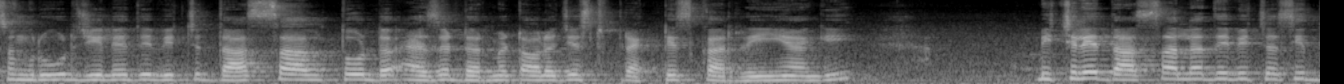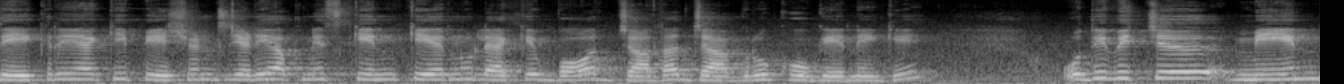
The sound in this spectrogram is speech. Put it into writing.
ਸੰਗਰੂਰ ਜ਼ਿਲ੍ਹੇ ਦੇ ਵਿੱਚ 10 ਸਾਲ ਤੋਂ ਐਜ਼ ਅ ਡਰਮੇਟੋਲੋਜਿਸਟ ਪ੍ਰੈਕਟਿਸ ਕਰ ਰਹੀ ਹਾਂਗੀ। ਪਿਛਲੇ 10 ਸਾਲਾਂ ਦੇ ਵਿੱਚ ਅਸੀਂ ਦੇਖ ਰਹੇ ਹਾਂ ਕਿ ਪੇਸ਼ੈਂਟਸ ਜਿਹੜੇ ਆਪਣੇ ਸਕਿਨ ਕੇਅਰ ਨੂੰ ਲੈ ਕੇ ਬਹੁਤ ਜ਼ਿਆਦਾ ਜਾਗਰੂਕ ਹੋ ਗਏ ਨੇਗੇ। ਉਹਦੇ ਵਿੱਚ ਮੇਨ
